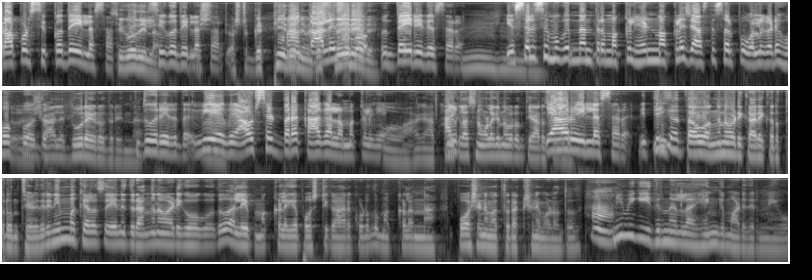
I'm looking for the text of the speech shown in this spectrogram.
ಡ್ರಾಪ್ ಔಟ್ ಸಿಕ್ಕೋದೇ ಇಲ್ಲ ಸರ್. ಸಿಗೋದಿಲ್ಲ. ಸಿಗೋದಿಲ್ಲ ಸರ್. ಅಷ್ಟು ಗಟ್ಟಿ ಇದೆ ಕಾಲೇಜ್ ಧೈರ್ಯ ಇದೆ. ಸರ್. ಎಸ್ ಎಲ್ ಸಿ ಮುಗಿದ ನಂತರ ಮಕ್ಕಳು ಹೆಣ್ಮಕ್ಳೇ ಜಾಸ್ತಿ ಸ್ವಲ್ಪ ಒಳಗಡೆ ಹೋಗ್ಬೋದು. ದೂರ ಇರೋದ್ರಿಂದ. ದೂರ ಇರೋದು. ಔಟ್ ಸೈಡ್ ಬರಕ್ ಆಗಲ್ಲ ಮಕ್ಕಳಿಗೆ ಯಾರು ಯಾರು ಇಲ್ಲ ಸರ್. ಈಗ ತಾವು ಅಂಗನವಾಡಿ ಕಾರ್ಯಕರ್ತರು ಅಂತ ಹೇಳಿದ್ರೆ ನಿಮ್ಮ ಕೆಲಸ ಏನಿದ್ರು ಅಂಗನವಾಡಿಗೆ ಹೋಗೋದು ಅಲ್ಲಿ ಮಕ್ಕಳಿಗೆ ಪೌಷ್ಟಿಕ ಆಹಾರ ಕೊಡೋದು ಮಕ್ಕಳನ್ನ ಪೋಷಣೆ ಮತ್ತು ರಕ್ಷಣೆ ಮಾಡುವಂಥದ್ದು. ನಿಮಗೆ ಇದನ್ನೆಲ್ಲ ಹೆಂಗೆ ಮಾಡಿದ್ರಿ ನೀವು?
